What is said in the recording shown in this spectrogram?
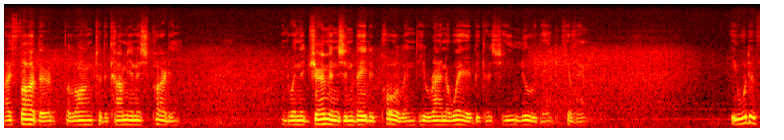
My father belonged to the Communist Party. And when the Germans invaded Poland, he ran away because he knew they'd kill him. He would have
